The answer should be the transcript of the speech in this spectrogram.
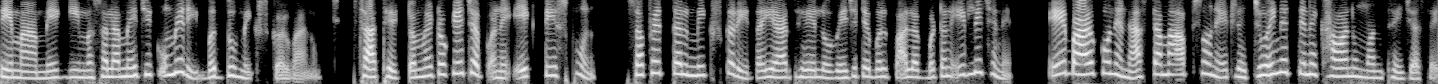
તેમાં મેગી, મસાલા મેજિક ઉમેરી બધું મિક્સ કરવાનું. સાથે ટમેટો કેચઅપ અને એક ટીસ્પૂન સફેદ તલ મિક્સ કરી તૈયાર થયેલો વેજીટેબલ પાલક, બટન ઇડલી છે ને, એ બાળકોને નાસ્તામાં આપશો ને એટલે જોઈને જ તેને ખાવાનું મન થઈ જશે.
